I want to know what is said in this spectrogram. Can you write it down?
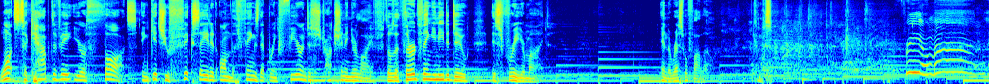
wants to captivate your thoughts and get you fixated on the things that bring fear and destruction in your life. So, the third thing you need to do is free your mind, and the rest will follow. Come on. Free your mind,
